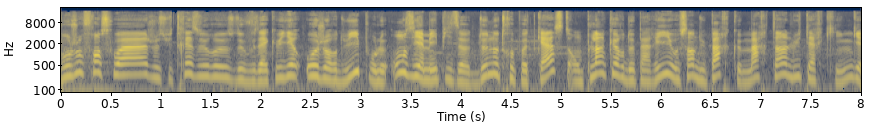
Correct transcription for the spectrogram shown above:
Bonjour François, je suis très heureuse de vous accueillir aujourd'hui pour le 11e épisode de notre podcast en plein cœur de Paris au sein du parc Martin Luther King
